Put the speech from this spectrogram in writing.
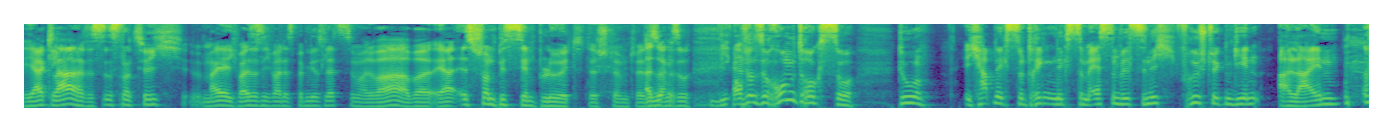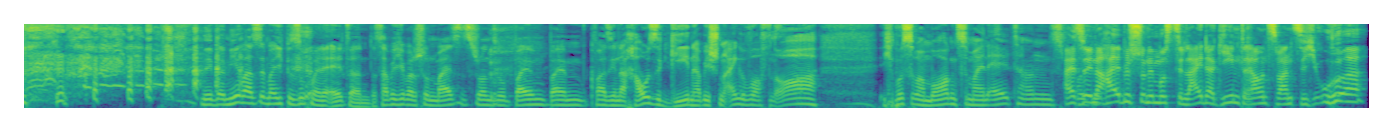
Ja, klar, das ist natürlich, Meier, ich weiß jetzt nicht, wann das bei mir das letzte Mal war, aber ja, ist schon ein bisschen blöd, das stimmt. also, sagen, so, wie oft schon so rumdruckst, so, du, ich hab nichts zu trinken, nichts zum Essen, willst du nicht frühstücken gehen? Allein? nee, bei mir war es immer, ich besuche meine Eltern. Das habe ich aber schon meistens schon so beim, beim quasi nach Hause gehen, habe ich schon eingeworfen, oh, ich muss aber morgen zu meinen Eltern. Also in einer halben Stunde musste leider gehen, 23 Uhr.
